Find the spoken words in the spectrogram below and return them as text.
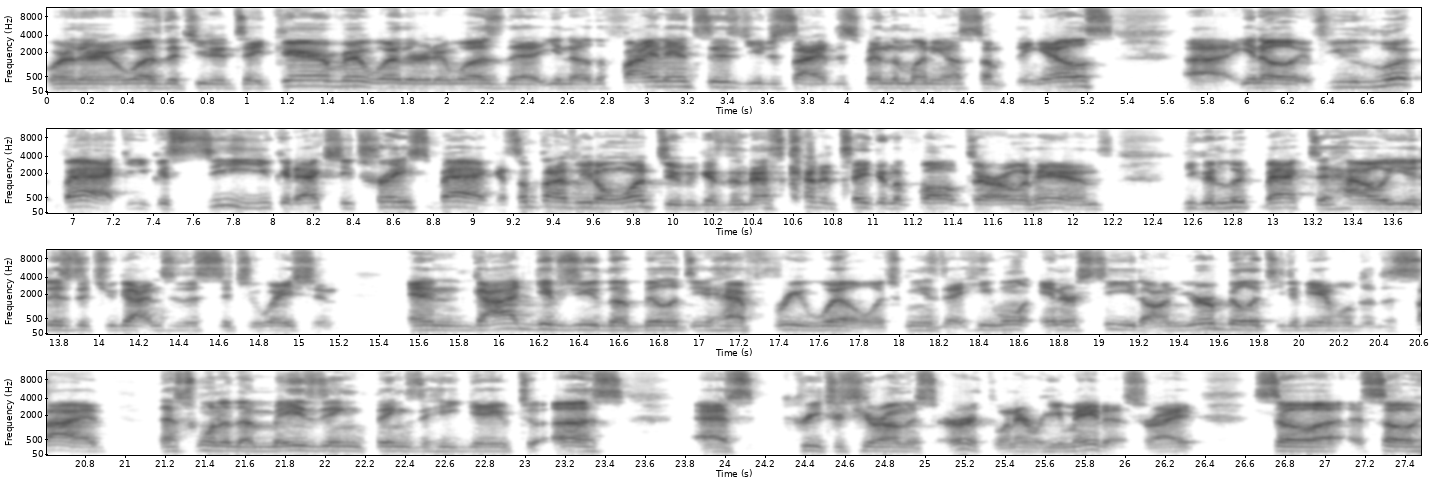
whether it was that you didn't take care of it, whether it was that you know the finances you decided to spend the money on something else. Uh, you know, if you look back, you could see you could actually trace back. And sometimes we don't want to because then that's kind of taking the fault into our own hands. You could look back to how it is that you got into this situation. And God gives you the ability to have free will, which means that He won't intercede on your ability to be able to decide that's one of the amazing things that he gave to us as creatures here on this earth whenever he made us right? So uh, so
